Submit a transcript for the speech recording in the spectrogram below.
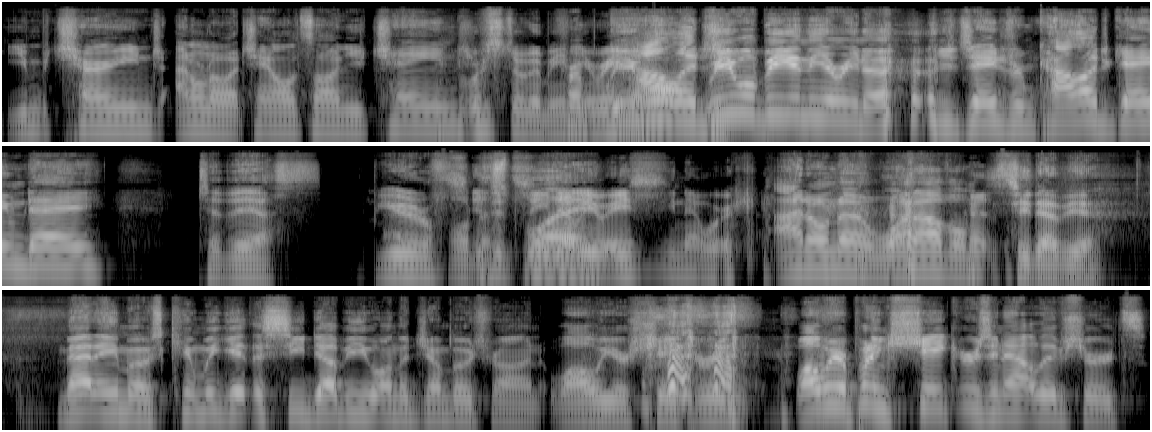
You change. I don't know what channel it's on. You change. We're still gonna be in the We arena. will, College- we will be in the arena. you change from college game day to this beautiful Is it. CW ACC Network? I don't know. One of them. CW. Matt Amos, can we get the CW on the jumbotron while we are shakering, while we are putting shakers and outlive shirts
